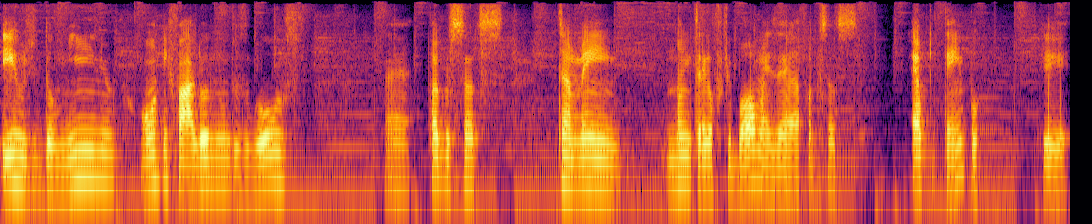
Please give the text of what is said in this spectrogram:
erros de domínio. Ontem falhou em um dos gols. Né? Fábio Santos também não entrega futebol, mas é, Fábio Santos é o que tem, porque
